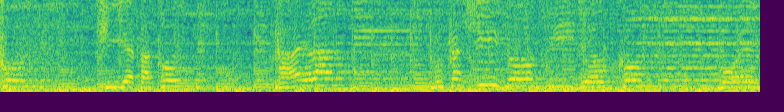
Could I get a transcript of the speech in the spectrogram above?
恋消えた恋。帰らぬ。昔の記憶。燃える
